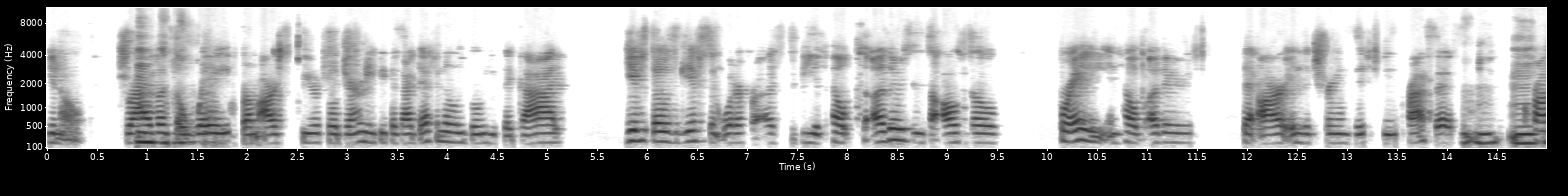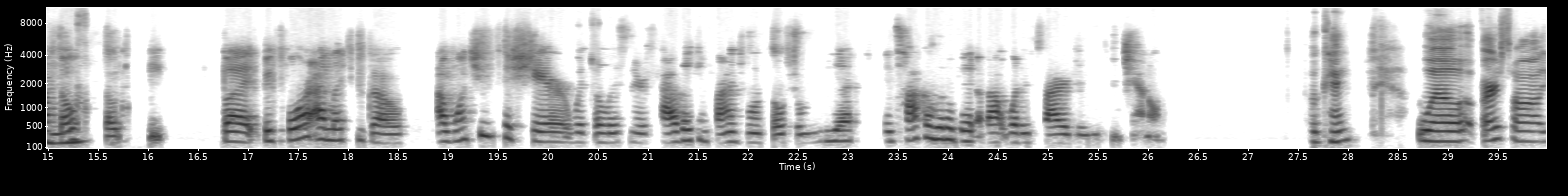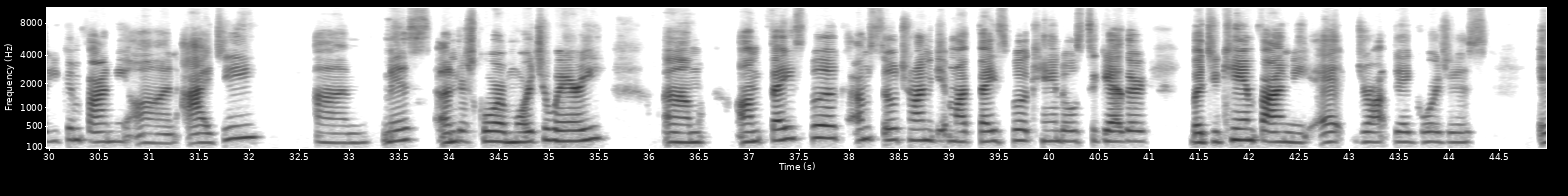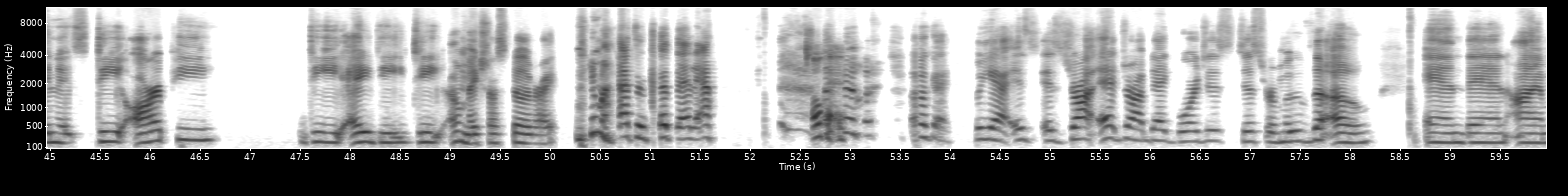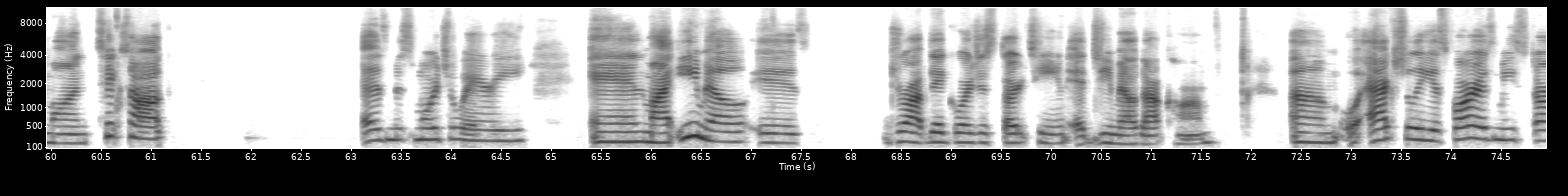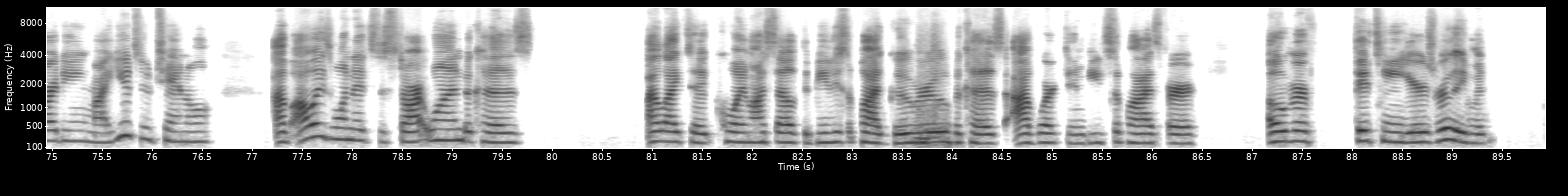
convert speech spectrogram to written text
you know, drive mm-hmm. us away from our spiritual journey. Because I definitely believe that God gives those gifts in order for us to be of help to others and to also pray and help others that are in the transitioning process mm-hmm. cross mm-hmm. over, so to speak. But before I let you go, I want you to share with the listeners how they can find you on social media and talk a little bit about what inspired your YouTube channel. Okay. Well, first of all, you can find me on IG, um, Miss underscore mortuary. Um, on Facebook, I'm still trying to get my Facebook handles together but you can find me at Drop Dead Gorgeous. and it's D R P D A D G. I'll make sure I spell it right. you might have to cut that out. Okay. okay. But yeah, it's it's drop at Drop Dead Gorgeous. Just remove the O. And then I'm on TikTok as Miss Mortuary. And my email is dropdeadgorgeous13 at gmail.com. Um, well, actually, as far as me starting my YouTube channel, I've always wanted to start one because I like to coin myself the beauty supply guru mm. because I've worked in beauty supplies for over 15 years, really even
